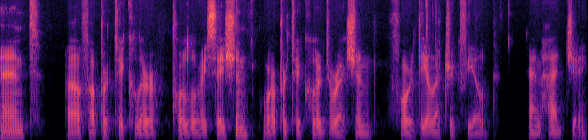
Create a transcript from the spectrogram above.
and of a particular polarization or a particular direction for the electric field and hat J.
